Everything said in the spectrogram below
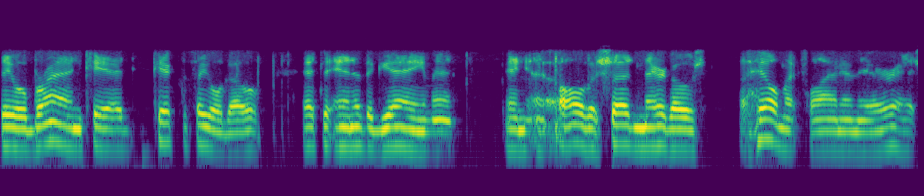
the O'Brien kid kicked the field goal at the end of the game, and and uh, all of a sudden there goes a helmet flying in the air, and it's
